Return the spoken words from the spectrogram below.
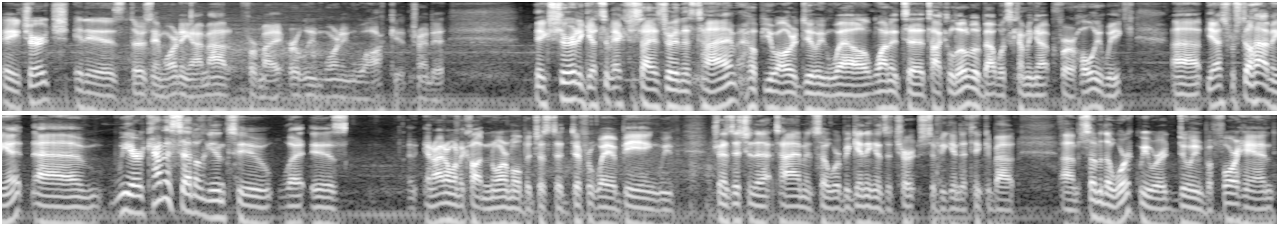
Hey, church. It is Thursday morning. I'm out for my early morning walk and trying to make sure to get some exercise during this time. I hope you all are doing well. Wanted to talk a little bit about what's coming up for Holy Week. Uh, yes, we're still having it. Um, we are kind of settling into what is and I don't want to call it normal, but just a different way of being. We've transitioned to that time, and so we're beginning as a church to begin to think about um, some of the work we were doing beforehand.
